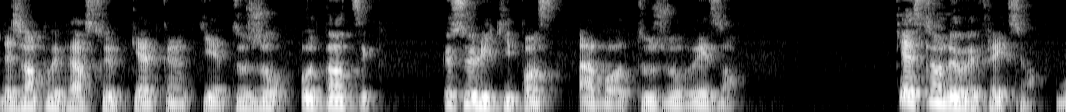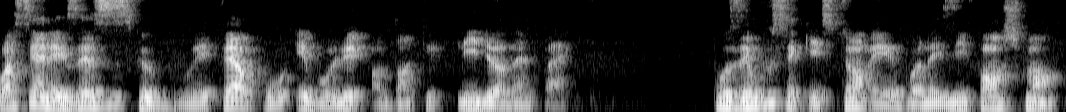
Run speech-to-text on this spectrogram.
Les gens préfèrent suivre quelqu'un qui est toujours authentique que celui qui pense avoir toujours raison. Question de réflexion. Voici un exercice que vous pouvez faire pour évoluer en tant que leader d'impact. Posez-vous ces questions et répondez-y franchement.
